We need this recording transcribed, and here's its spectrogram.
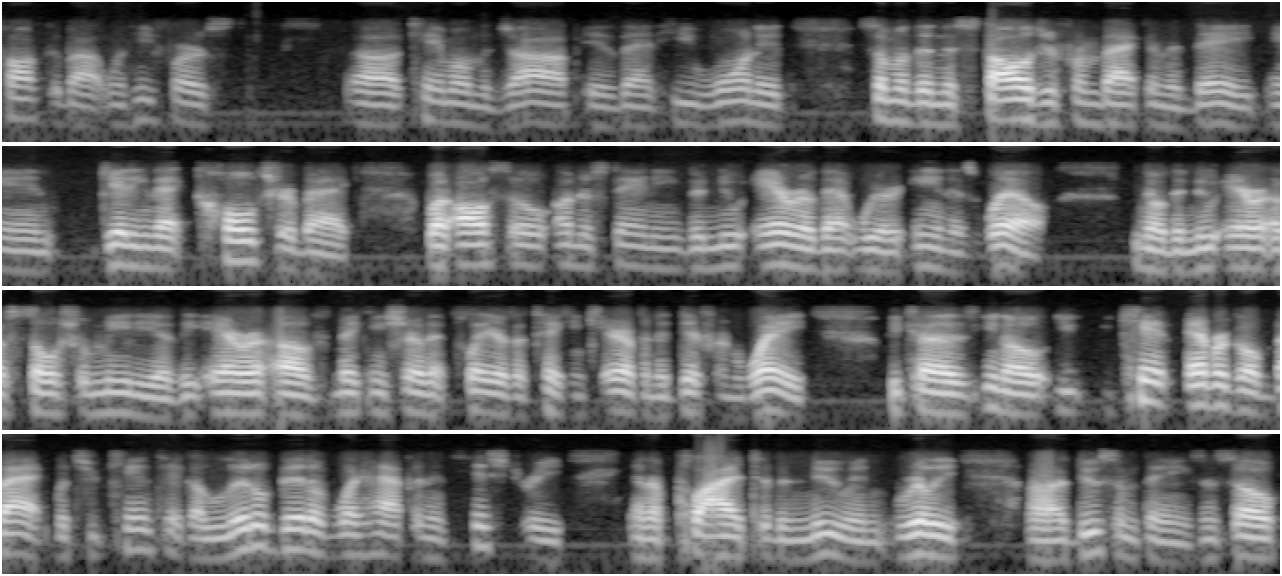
talked about when he first uh, came on the job is that he wanted some of the nostalgia from back in the day and getting that culture back, but also understanding the new era that we're in as well. You know the new era of social media, the era of making sure that players are taken care of in a different way, because you know you, can't ever go back, but you can take a little bit of what happened in history and apply it to the new and really uh, do some things. And so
